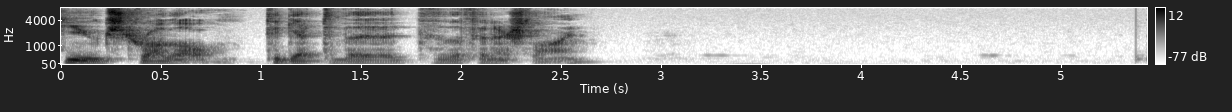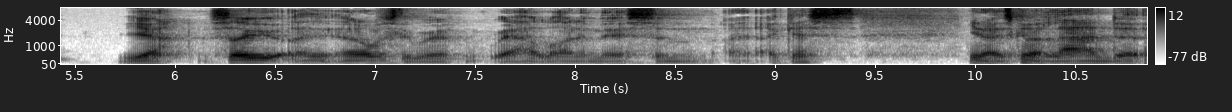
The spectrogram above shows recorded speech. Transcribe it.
huge struggle to get to the to the finish line. Yeah. So, and obviously, we're we're outlining this, and I, I guess you know it's going to land at,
